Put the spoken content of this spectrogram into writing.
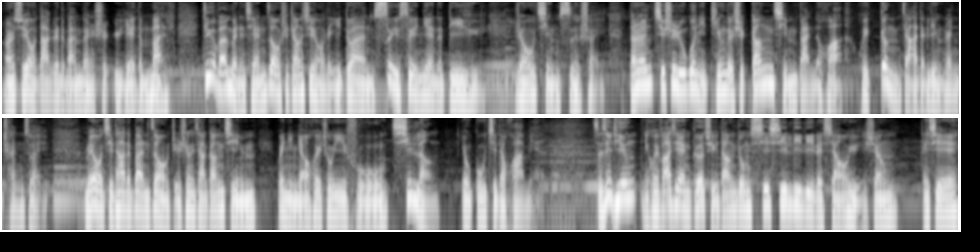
而学友大哥的版本是《雨夜的慢》。这个版本的前奏是张学友的一段碎碎念的低语，柔情似水。当然，其实如果你听的是钢琴版的话，会更加的令人沉醉。没有其他的伴奏，只剩下钢琴，为你描绘出一幅凄冷又孤寂的画面。仔细听，你会发现歌曲当中淅淅沥沥的小雨声，那些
